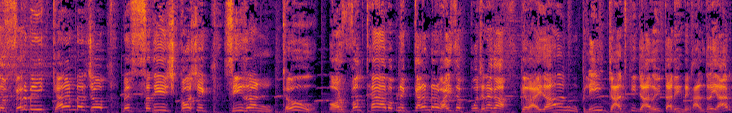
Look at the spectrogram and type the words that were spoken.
the filmy calendar show with Satish Kaushik season two और वक्त है अब अपने कैलेंडर भाई से पूछने का कि भाईजान प्लीज़ जाँच की जादुई तारीख निकाल दो यार।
